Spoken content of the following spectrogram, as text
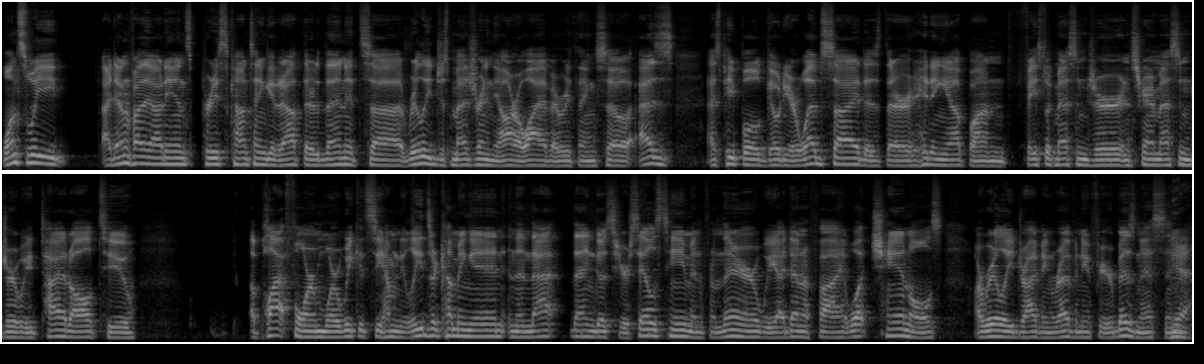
once we identify the audience, produce content, get it out there, then it's uh, really just measuring the ROI of everything. So as as people go to your website, as they're hitting up on Facebook Messenger, Instagram Messenger, we tie it all to a platform where we could see how many leads are coming in and then that then goes to your sales team and from there we identify what channels are really driving revenue for your business and yeah.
